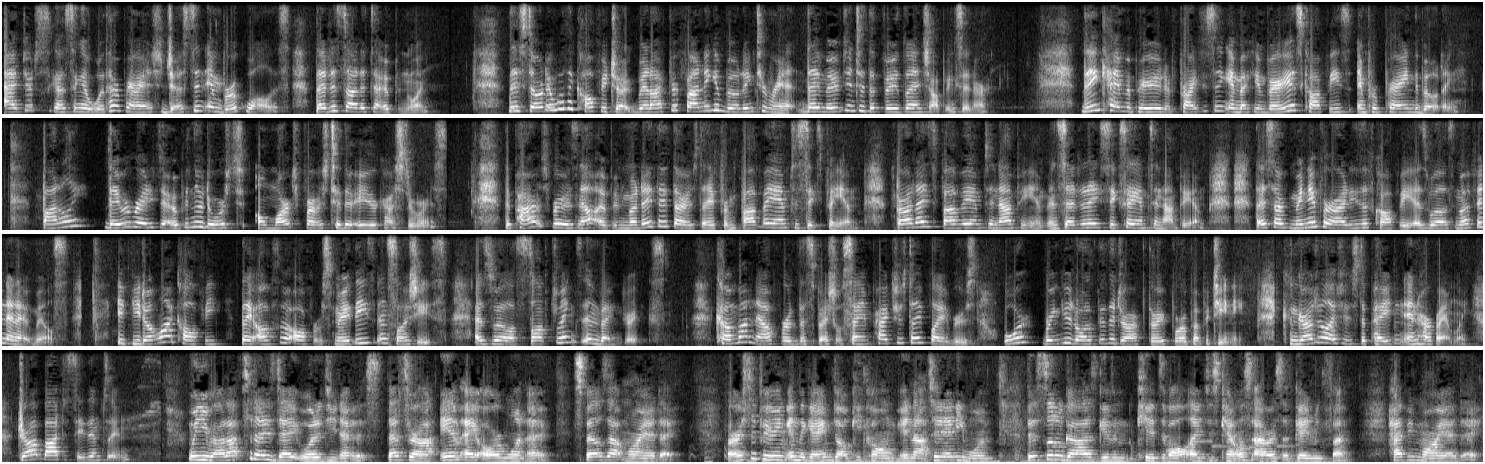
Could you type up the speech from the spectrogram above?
After discussing it with her parents, Justin and Brooke Wallace, they decided to open one. They started with a coffee truck, but after finding a building to rent, they moved into the Foodland Shopping Center. Then came a period of practicing and making various coffees and preparing the building. Finally, they were ready to open their doors on March 1st to their eager customers. The Pirates Brew is now open Monday through Thursday from 5 a.m. to 6 p.m., Fridays 5 a.m. to 9 p.m., and Saturdays 6 a.m. to 9 p.m. They serve many varieties of coffee as well as muffin and oatmeals. If you don't like coffee, they also offer smoothies and slushies, as well as soft drinks and Bang drinks. Come by now for the special St. Patrick's Day flavors, or bring your dog through the drive-thru for a puppuccini. Congratulations to Peyton and her family. Drop by to see them soon. When you write out today's date, what did you notice? That's right, M-A-R-1-O. Spells out Mario Day. First appearing in the game Donkey Kong in 1981, this little guy has given kids of all ages countless hours of gaming fun. Happy Mario Day.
